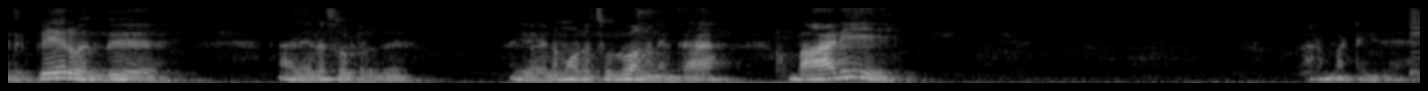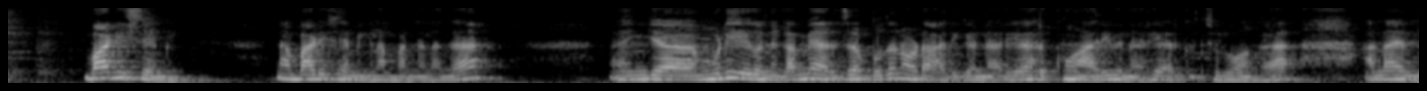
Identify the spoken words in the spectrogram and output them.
இதுக்கு பேர் வந்து அது என்ன சொல்கிறது ஐயோ என்னமோ ஒன்று சொல்லுவாங்களேங்க. பாடி வரமாட்டேங்குது. பாடி ஷேமிங் நான் பாடி ஷேமிங்லாம் பண்ணலைங்க. இங்கே முடி கொஞ்சம் கம்மியாக இருந்துச்சுன்னா புதனோட ஆதிக்கம் நிறையா இருக்கும் அறிவு நிறையா இருக்குன்னு சொல்லுவாங்க. ஆனால்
